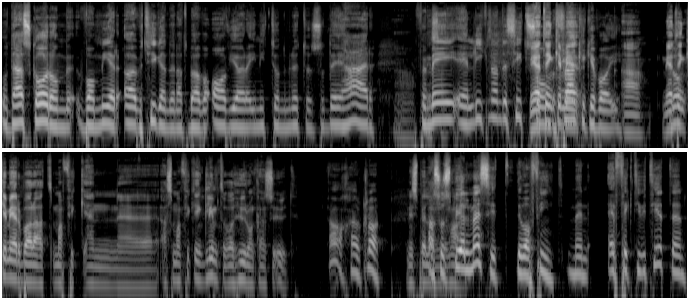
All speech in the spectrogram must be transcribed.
Och där ska de vara mer övertygande än att behöva avgöra i 90 minuter. Så det här, ja, för det mig, är en liknande sits som tänker mer- Frankrike var i. Ja, men jag De- tänker mer bara att man fick en, eh, alltså man fick en glimt av hur de kan se ut. Ja, självklart. Alltså de spelmässigt, det var fint. Men effektiviteten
